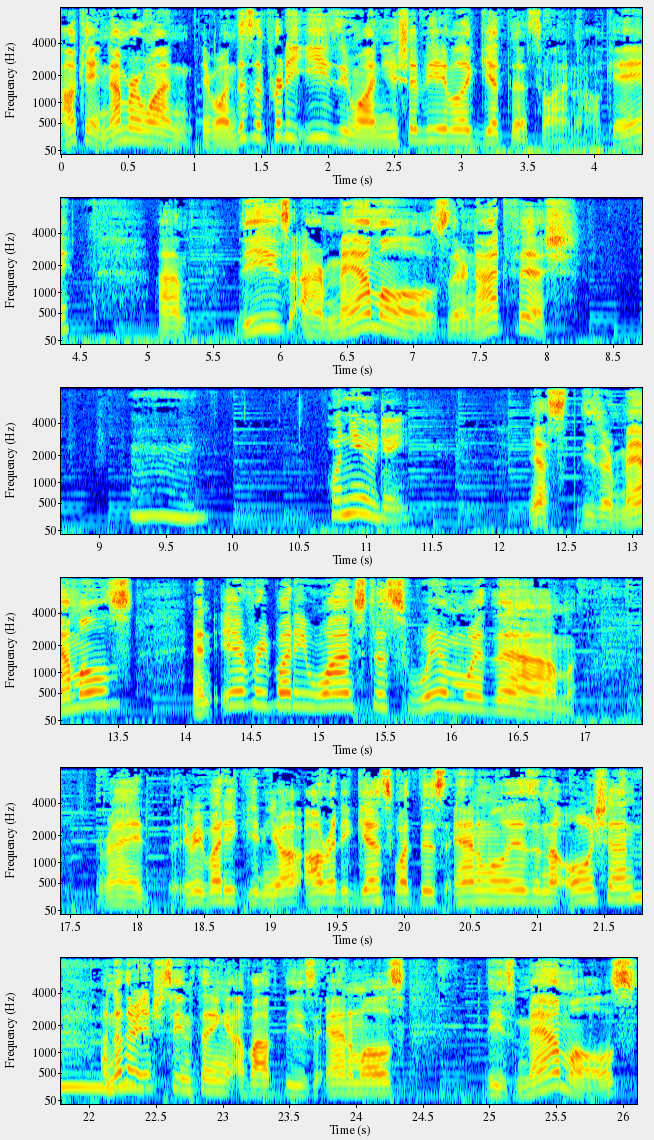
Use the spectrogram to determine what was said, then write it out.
Okay, number one, everyone. This is a pretty easy one. You should be able to get this one, okay? Um, these are mammals, they're not fish. Mm. Yes, these are mammals, and everybody wants to swim with them. Right. Everybody, can you already guess what this animal is in the ocean? Another interesting thing about these animals, these mammals,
